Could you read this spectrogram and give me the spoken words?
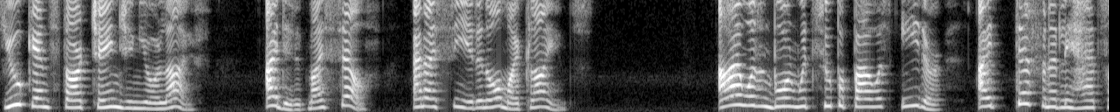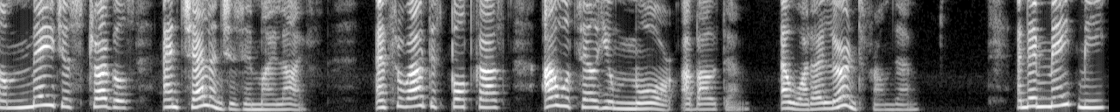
you can start changing your life. I did it myself, and I see it in all my clients. I wasn't born with superpowers either. I definitely had some major struggles and challenges in my life and throughout this podcast, I will tell you more about them and what I learned from them. And they made me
